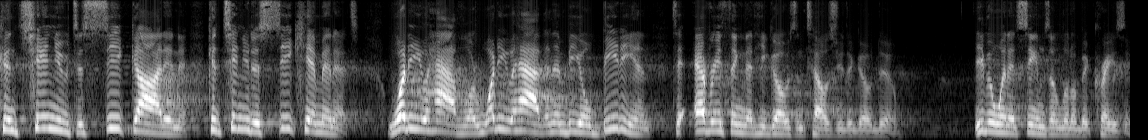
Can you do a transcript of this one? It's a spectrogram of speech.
Continue to seek God in it. Continue to seek Him in it. What do you have, Lord? What do you have? And then be obedient to everything that He goes and tells you to go do, even when it seems a little bit crazy.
